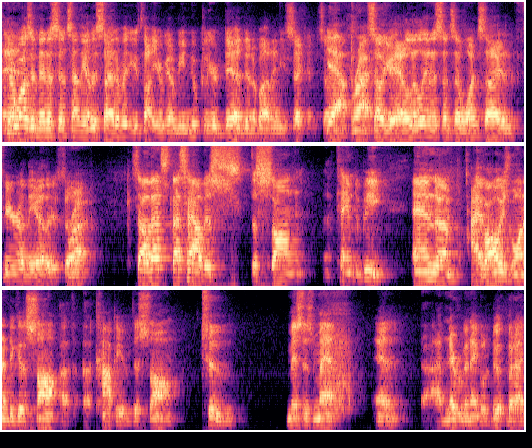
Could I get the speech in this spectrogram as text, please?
There And- was an innocence on the other side of it. You thought you were going to be nuclear dead in about any second. So, Yeah, right. So you had a little innocence on one side and fear on the other. So Right. So that's that's how this this song came to be, and um, I have always wanted to get a song, a, a copy of this song to Mrs. Mann, and I've never been able to do it, but I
